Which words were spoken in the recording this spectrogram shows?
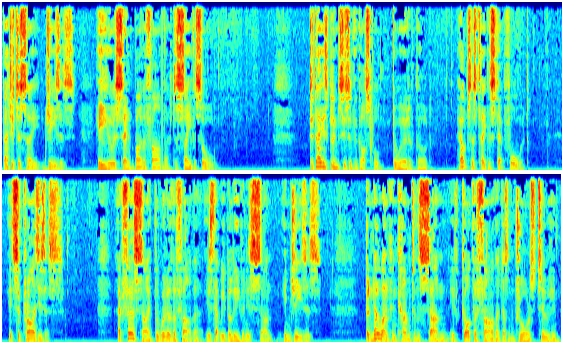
That is to say, Jesus, he who is sent by the Father to save us all. Today's glimpses of the Gospel, the Word of God, helps us take a step forward. It surprises us at first sight, the will of the Father is that we believe in His Son, in Jesus. But no one can come to the Son if God the Father doesn't draw us to Him.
